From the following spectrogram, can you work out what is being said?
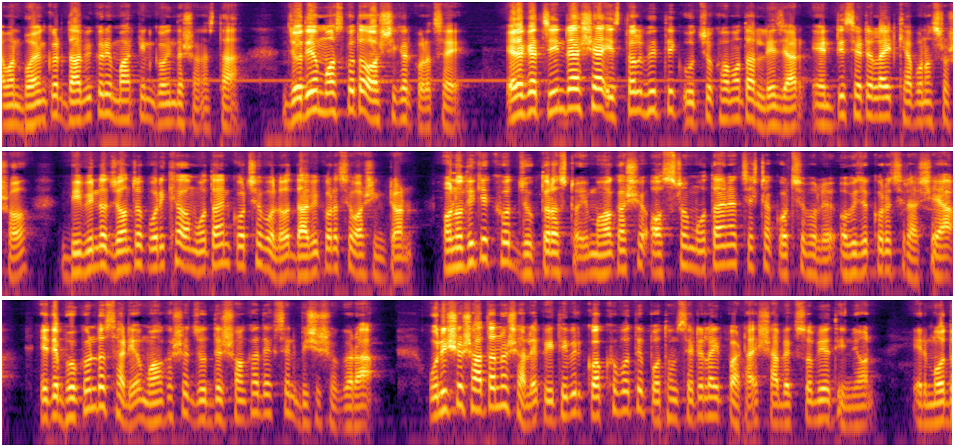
এমন ভয়ঙ্কর দাবি করে মার্কিন গোয়েন্দা সংস্থা। যদিও মস্কো তা অস্বীকার করেছে। এর আগে চীন, রাশিয়া স্থলভিত্তিক উচ্চ ক্ষমতার লেজার অ্যান্টি স্যাটেলাইট ক্ষেপণাস্ত্র সহ বিভিন্ন যন্ত্র পরীক্ষা ও মোতায়েন করছে বলেও দাবি করেছে ওয়াশিংটন। অন্যদিকে খোদ যুক্তরাষ্ট্রই মহাকাশে অস্ত্র মোতায়েনের চেষ্টা করছে বলে অভিযোগ করেছে রাশিয়া। এতে ভূখণ্ড ছাড়িয়ে মহাকাশের যুদ্ধের সংখ্যা দেখছেন বিশেষজ্ঞরা। উনিশশো সাতান্ন সালে পৃথিবীর কক্ষপথে প্রথম স্যাটেলাইট পাঠায় সাবেক সোভিয়েত ইউনিয়ন। এর মধ্য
